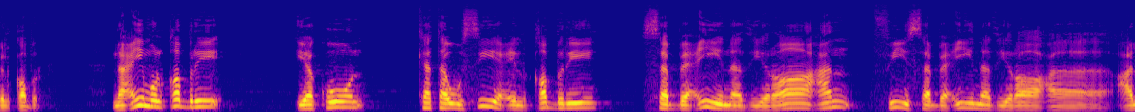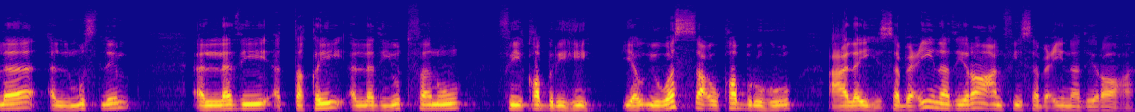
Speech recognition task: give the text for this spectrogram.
في القبر. نعيم القبر يكون كتوسيع القبر سبعين ذراعا في سبعين ذراعا على المسلم الذي التقي الذي يدفن في قبره. يوسع قبره عليه سبعين ذراعا في سبعين ذراعا.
